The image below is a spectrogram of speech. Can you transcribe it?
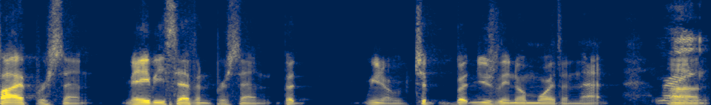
5%, maybe 7%, but you know, to, but usually no more than that. Right. Um,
